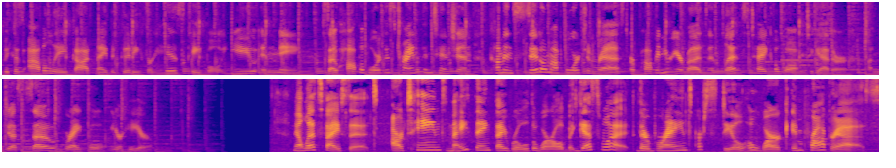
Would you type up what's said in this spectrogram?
because I believe God made the goody for His people, you and me. So hop aboard this train of intention, come and sit on my porch and rest, or pop in your earbuds and let's take a walk together. I'm just so grateful you're here. Now, let's face it, our teens may think they rule the world, but guess what? Their brains are still a work in progress.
